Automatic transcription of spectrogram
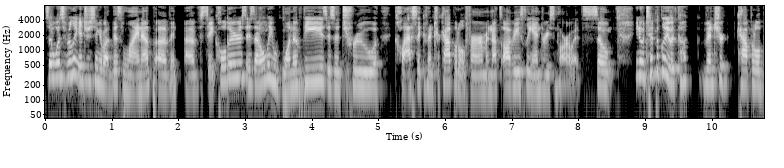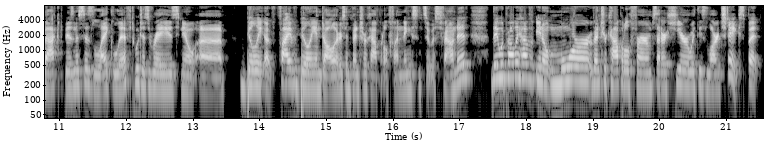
So, what's really interesting about this lineup of of stakeholders is that only one of these is a true classic venture capital firm, and that's obviously Andreessen Horowitz. So, you know, typically with venture capital-backed businesses like Lyft, which has raised, you know, uh, billion uh, five billion dollars in venture capital funding since it was founded they would probably have you know more venture capital firms that are here with these large stakes but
